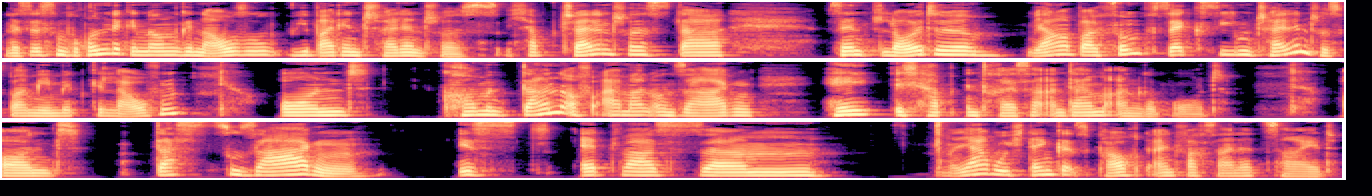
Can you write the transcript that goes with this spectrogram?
Und es ist im Grunde genommen genauso wie bei den Challenges. Ich habe Challenges, da sind Leute ja bei fünf, sechs, sieben Challenges bei mir mitgelaufen und kommen dann auf einmal und sagen, hey, ich habe Interesse an deinem Angebot. Und das zu sagen, ist etwas, ähm, ja, wo ich denke, es braucht einfach seine Zeit.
